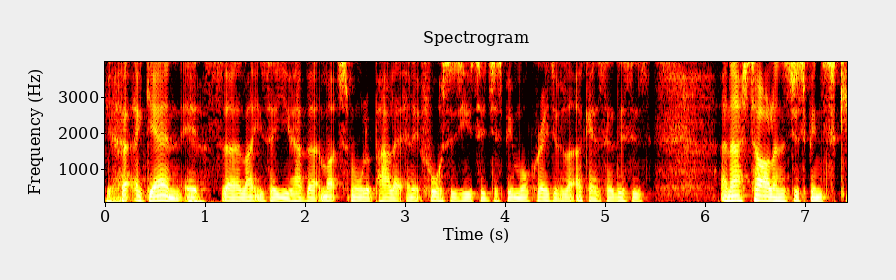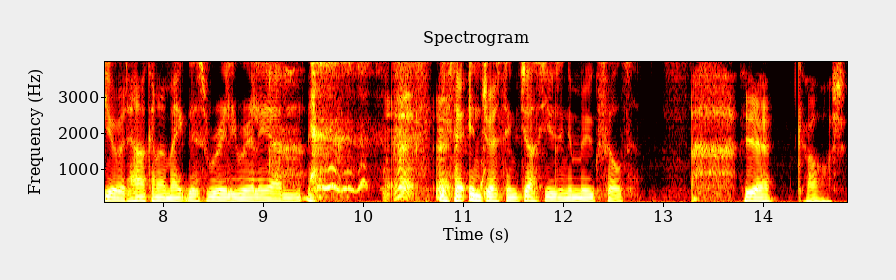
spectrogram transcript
Yeah. but again it's uh, like you say you have that much smaller palette and it forces you to just be more creative like okay so this is an ash tarlin's just been skewered how can i make this really really um you know interesting just using a moog filter Yeah, gosh.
